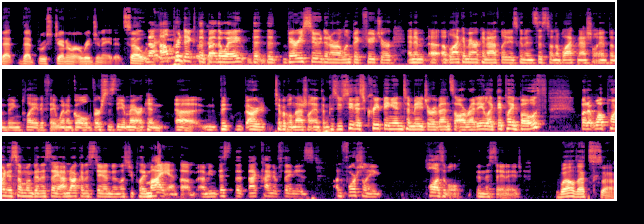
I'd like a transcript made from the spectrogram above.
that that Bruce Jenner originated. So now, I'll predict that, by the way, that, that very soon in our Olympic future, and a, a, Black American athlete is going to insist on the Black national anthem being played if they win a gold versus the American, uh, our typical national anthem. Because you see this creeping into major events already. Like they play both. But at what point is someone going to say, "I'm not going to stand unless you play my anthem"? I mean, this that that kind of thing is unfortunately plausible in this day and age. Well, that's uh,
